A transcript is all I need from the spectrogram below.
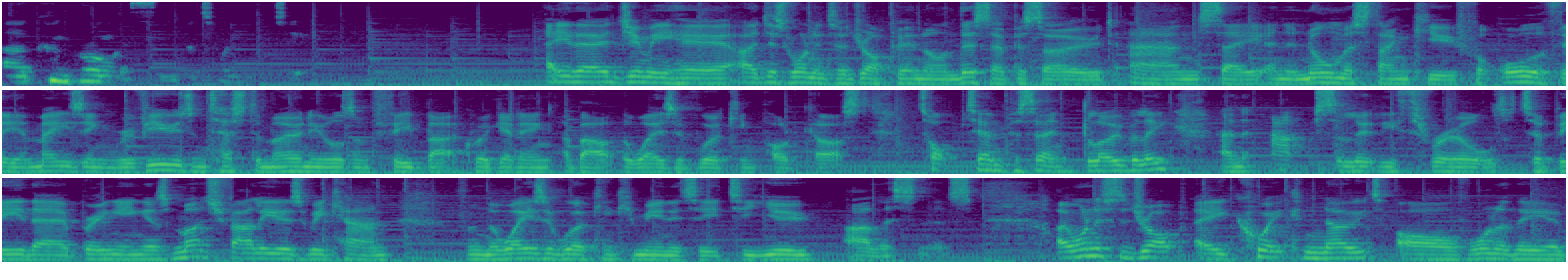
uh, congruency between the two. Hey there, Jimmy here. I just wanted to drop in on this episode and say an enormous thank you for all of the amazing reviews and testimonials and feedback we're getting about the Ways of Working podcast. Top 10% globally, and absolutely thrilled to be there bringing as much value as we can from the Ways of Working community to you, our listeners. I wanted to drop a quick note of one of the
